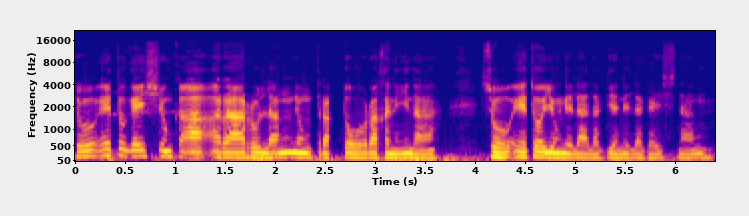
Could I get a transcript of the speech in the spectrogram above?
So eto guys yung kaaararo lang yung traktora kanina. So ito yung nilalagyan nila guys ng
